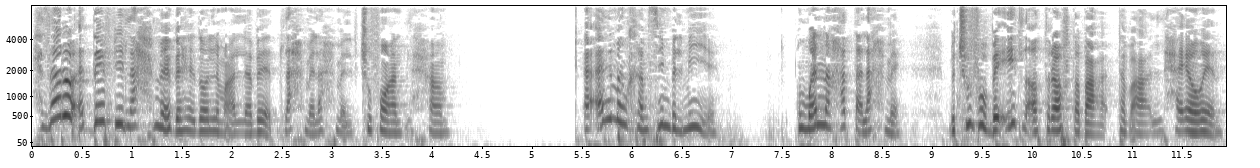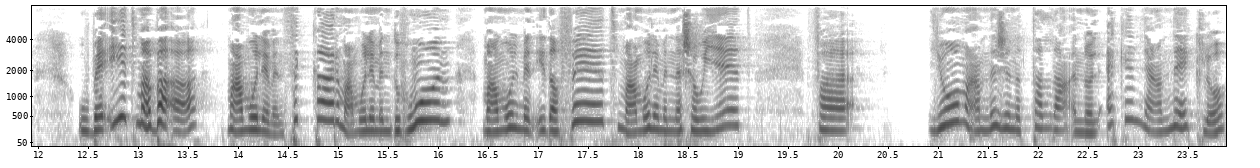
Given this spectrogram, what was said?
حذروا قد إيه في لحمة بهدول المعلبات؟ لحمة لحمة اللي بتشوفوها عند اللحام أقل من 50% ومنا حتى لحمة. بتشوفوا بقية الأطراف تبع تبع الحيوان. وبقية ما بقى معمولة من سكر معمولة من دهون معمول من إضافات معمولة من نشويات. فاليوم عم نجي نطلع إنه الأكل اللي عم ناكله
